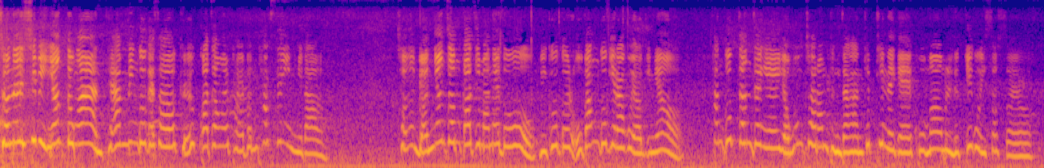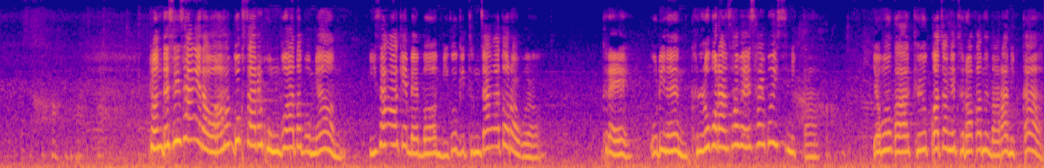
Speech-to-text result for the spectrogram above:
저는 12년 동안 대한민국에서 교육과정을 밟은 학생입니다. 저는 몇 년 전까지만 해도 미국을 오방국이라고 여기며 한국전쟁에 영웅처럼 등장한 캡틴에게 고마움을 느끼고 있었어요. 그런데 세상에 나와 한국사를 공부하다 보면 이상하게 매번 미국이 등장하더라고요. 그래, 우리는 글로벌한 사회에 살고 있으니까. 영어가 교육과정에 들어가는 나라니까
